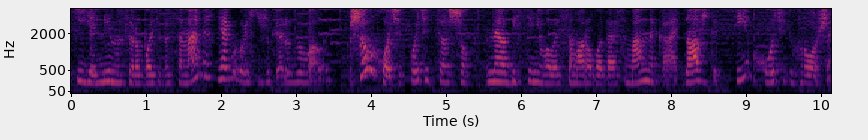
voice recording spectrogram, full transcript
Які є мінуси роботі в СММ? Як ви хочете, щоб я розвивалась? Що ви хочете? Хочеться, щоб не обіцінювалась сама робота СММника. Завжди всі хочуть грошей.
